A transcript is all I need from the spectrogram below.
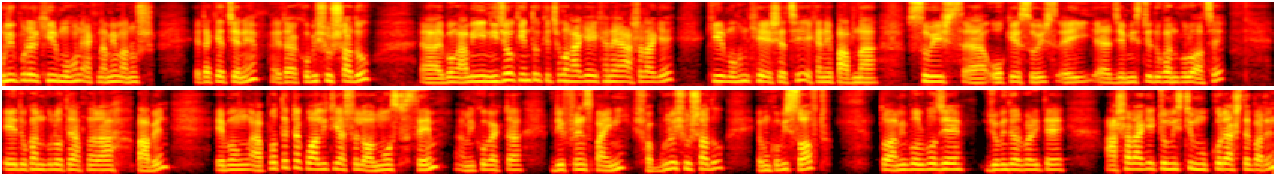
উলিপুরের ক্ষীরমোহন, এক নামে মানুষ এটাকে চেনে। এটা খুবই সুস্বাদু এবং আমি নিজেও কিন্তু কিছুক্ষণ আগে এখানে আসার আগে ক্ষীরমোহন খেয়ে এসেছি। এখানে পাবনা সুইটস ওকে সুইটস, এই যে মিষ্টি দোকানগুলো আছে, এই দোকানগুলোতে আপনারা পাবেন। এবং প্রত্যেকটা কোয়ালিটি আসলে অলমোস্ট সেম আমি খুব একটা ডিফারেন্স পাইনি। সবগুলোই সুস্বাদু এবং খুবই সফট তো আমি বলব যে, জমিদার বাড়িতে আসার আগে একটু মিষ্টি মুখ করে আসতে পারেন।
